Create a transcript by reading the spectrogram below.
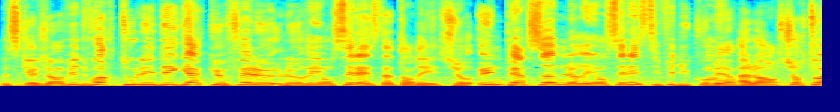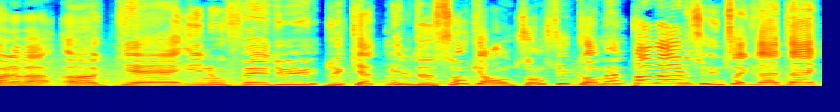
Parce que j'ai envie de voir tous les dégâts que fait le, le rayon céleste. Attendez, sur une personne, le rayon céleste il fait du combien? Alors, sur toi là-bas, ok, il nous fait du. du 4245, c'est quand même pas mal, c'est une sacrée attaque.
